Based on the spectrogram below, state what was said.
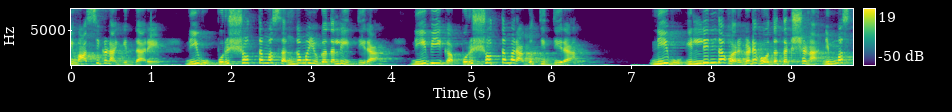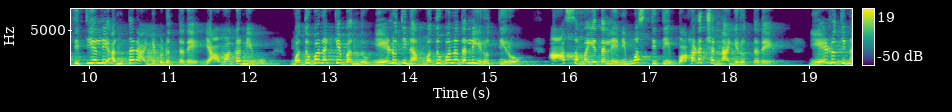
ನಿವಾಸಿಗಳಾಗಿದ್ದಾರೆ. ನೀವು ಪುರುಷೋತ್ತಮ ಸಂಗಮ ಯುಗದಲ್ಲಿ ಇದ್ದೀರಾ? ನೀವೀಗ ಪುರುಷೋತ್ತಮರಾಗುತ್ತಿದ್ದೀರಾ? ನೀವು ಇಲ್ಲಿಂದ ಹೊರಗಡೆ ಹೋದ ತಕ್ಷಣ ನಿಮ್ಮ ಸ್ಥಿತಿಯಲ್ಲಿ ಅಂತರ ಆಗಿಬಿಡುತ್ತದೆ ಯಾವಾಗ ನೀವು ಮಧುಬನಕ್ಕೆ ಬಂದು ಏಳು ದಿನ ಮಧುಬನದಲ್ಲಿ ಇರುತ್ತೀರೋ, ಆ ಸಮಯದಲ್ಲಿ ನಿಮ್ಮ ಸ್ಥಿತಿ ಬಹಳ ಚೆನ್ನಾಗಿರುತ್ತದೆ. ಏಳು ದಿನ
